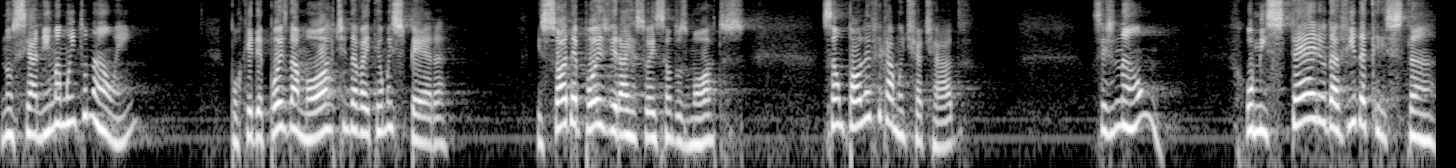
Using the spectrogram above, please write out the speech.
não se anima muito, não, hein? Porque depois da morte ainda vai ter uma espera. E só depois virá a ressurreição dos mortos. São Paulo ia ficar muito chateado. Seja, não. O mistério da vida cristã,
